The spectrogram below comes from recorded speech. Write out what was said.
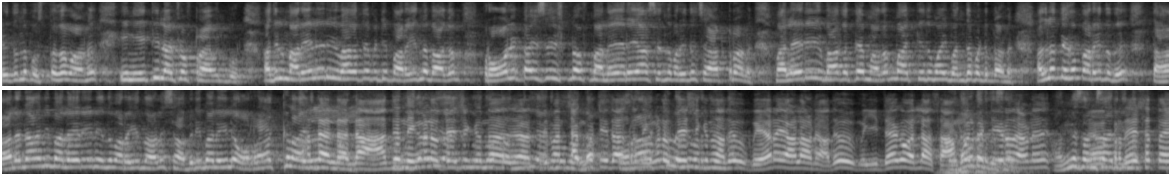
എഴുതുന്ന പുസ്തകമാണ് ഈ നീറ്റി ലൈഫ് ഓഫ് ട്രാവൻപൂർ അതിൽ മലയാളി വിഭാഗത്തെ പറ്റി പറയുന്ന ഭാഗം പ്രോളിറ്റൈസേഷൻ ഓഫ് മലേറിയാസ് എന്ന് പറയുന്ന ചാപ്റ്ററാണ്. മലേറിയ വിഭാഗത്തെ മതം മാറ്റിയതുമായി ബന്ധപ്പെട്ടിട്ടാണ്. അതിൽ അദ്ദേഹം പറയുന്നത് താലനാനി മലേറിയൻ എന്ന് പറയുന്ന ആൾ ശബരിമലയിലെ അല്ല അല്ല അല്ല. ആദ്യം നിങ്ങൾ ഉദ്ദേശിക്കുന്ന ശ്രീമാൻ ശങ്കുട്ടിദാസ് നിങ്ങൾ ഉദ്ദേശിക്കുന്നത് അത് വേറെ ആളാണ് അത് ഇദ്ദേഹമല്ല പ്രദേശത്തെ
